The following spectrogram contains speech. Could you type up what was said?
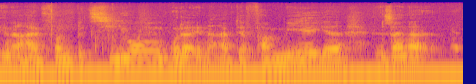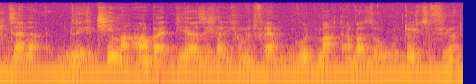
innerhalb von Beziehungen oder innerhalb der Familie seine, seine legitime Arbeit, die er sicherlich auch mit Fremden gut macht, aber so gut durchzuführen.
